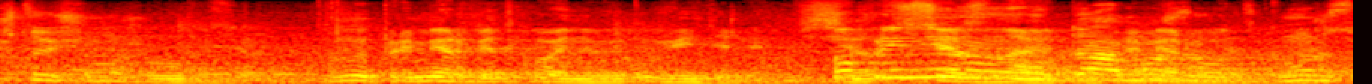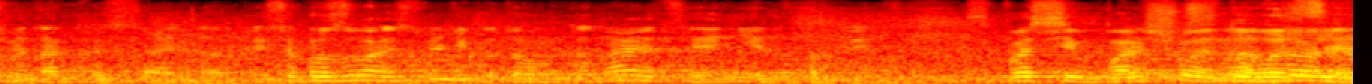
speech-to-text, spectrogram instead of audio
что еще можно было сделать. Вы пример биткоина увидели. Все, По примеру, все знают. да, по примеру можно, можно себе так представить, да. То есть образовались люди, которым это нравится, и они это продвинули. Спасибо большое, Анатолий.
